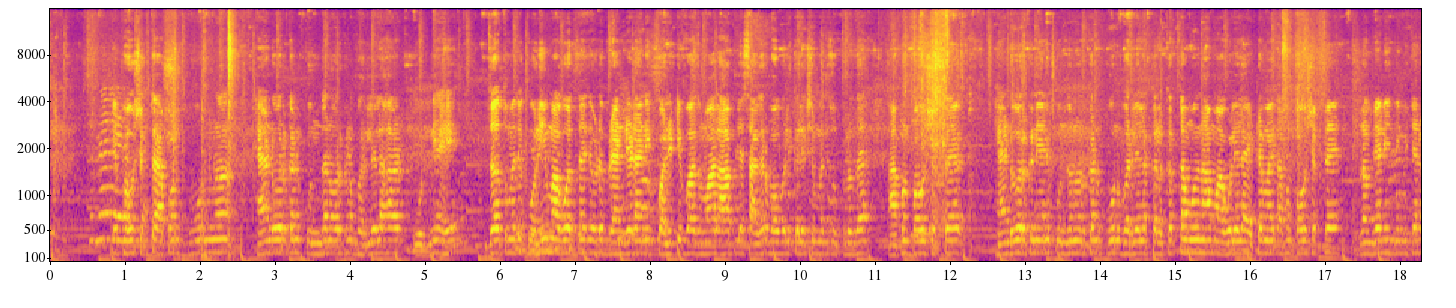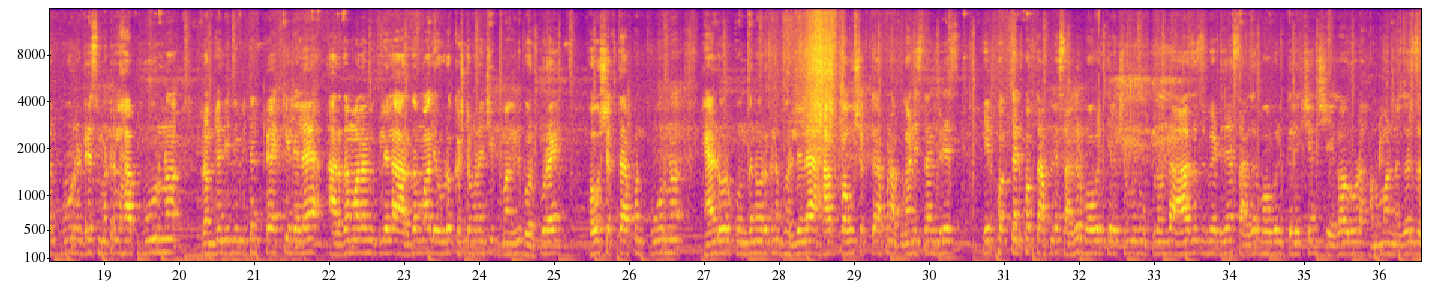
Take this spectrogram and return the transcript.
ते पाहू शकता आपण पूर्ण हँडवर्क आणि कुंदन वर्कनं भरलेला हा ओढणी आहे. जर तुम्हाला कोणीही मागवत नाही तेवढं ब्रँडेड आणि क्वालिटी बाज माल आपल्या सागर बाहुबली कलेक्शनमध्येच उपलब्ध आहे. आपण पाहू शकता हँडवर्कने आणि कुंदनवर्कने पूर्ण भरलेला कलकत्तामधून हा मागवलेला आयटम आहेत आपण पाहू शकताय रमजान ईद निमित्ताने पूर्ण ड्रेस मटेरियल हा पूर्ण रमजान ईद निमित्ताने पॅक केलेला आहे. अर्धा माल विकलेला अर्धा माल एवढं कस्टमरांची मागणी भरपूर आहे. पाहू शकता आपण पूर्ण हँडवर्क कुंदनवर्कने भरलेला आहे. हा पाहू शकता आपण अफगाणिस्तान ड्रेस हे फक्त आणि फक्त आपल्या सागर बाहुबली कलेक्शनमध्ये उपलब्ध आजच भेट द्या सागर भावल कलेक्शन शेगाव रोड हनुमान नगर जर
